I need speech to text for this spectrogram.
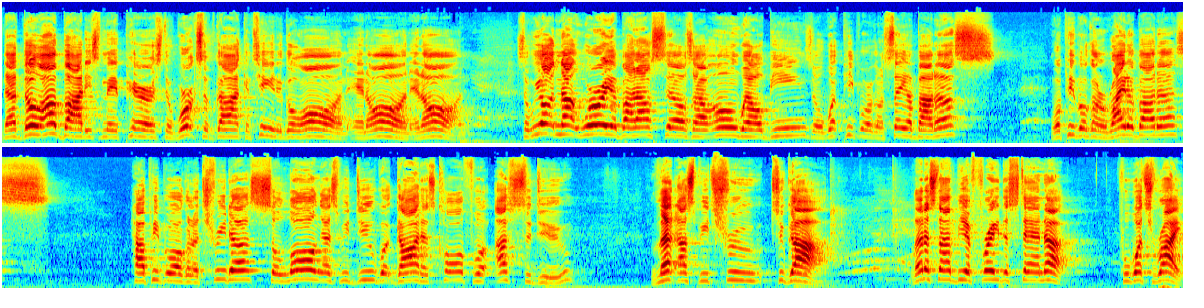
That though our bodies may perish, the works of God continue to go on and on and on. So we ought not worry about ourselves, our own well beings, or what people are going to say about us, what people are going to write about us, how people are going to treat us, so long as we do what God has called for us to do. Let us be true to God. Let us not be afraid to stand up for what's right.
